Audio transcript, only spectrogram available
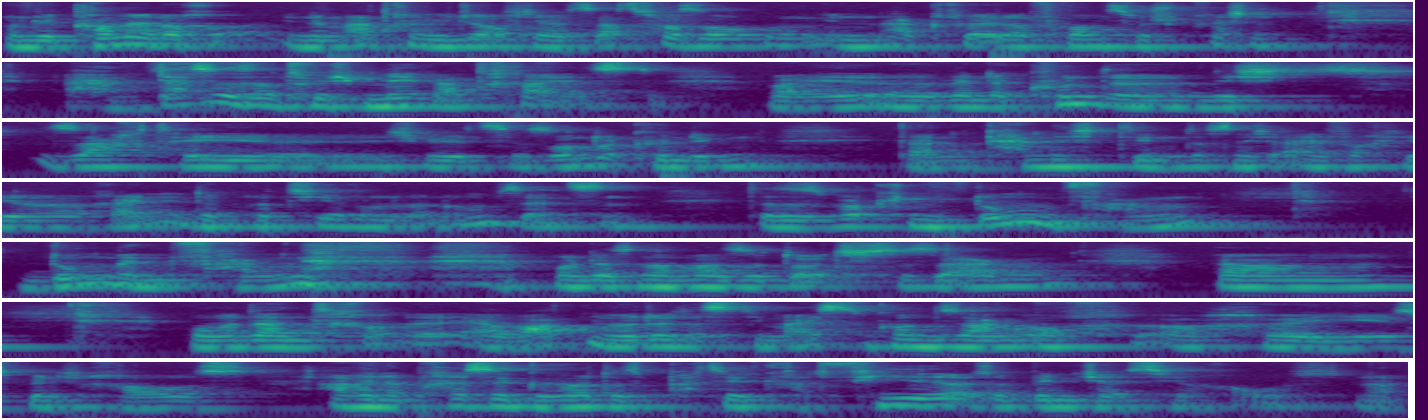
Und wir kommen ja noch in einem anderen Video auf die Ersatzversorgung in aktueller Form zu sprechen. Ähm, das ist natürlich mega dreist, weil äh, wenn der Kunde nicht sagt, hey, ich will jetzt eine Sonderkündigen, dann kann ich den das nicht einfach hier rein interpretieren und dann umsetzen. Das ist wirklich ein Dummfang, Dummenfang, um das nochmal so deutlich zu sagen, ähm, wo man dann erwarten würde, dass die meisten Kunden sagen, ach, ach jetzt bin ich raus. Aber in der Presse gehört, das passiert gerade viel, also bin ich jetzt hier raus. Ne?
